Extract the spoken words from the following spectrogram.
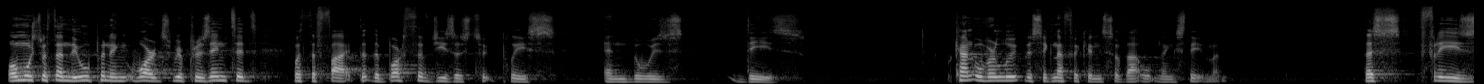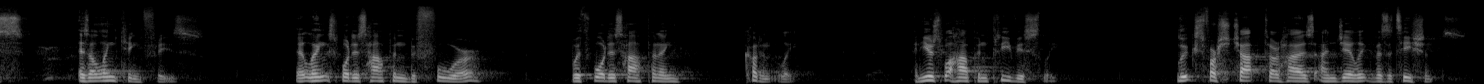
almost within the opening words, we're presented with the fact that the birth of Jesus took place in those days can't overlook the significance of that opening statement. This phrase is a linking phrase. It links what has happened before with what is happening currently. And here's what happened previously Luke's first chapter has angelic visitations,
